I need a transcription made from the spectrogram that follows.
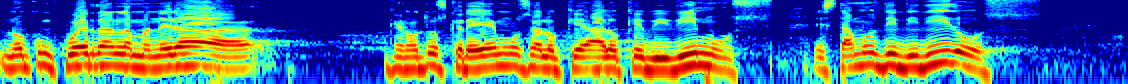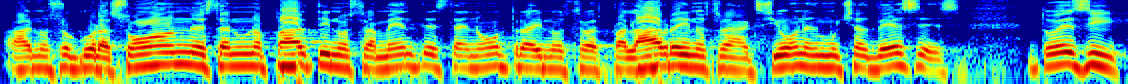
no concuerdan la manera que nosotros creemos a lo que, a lo que vivimos. Estamos divididos. Ah, nuestro corazón está en una parte y nuestra mente está en otra, y nuestras palabras y nuestras acciones muchas veces. Entonces, si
